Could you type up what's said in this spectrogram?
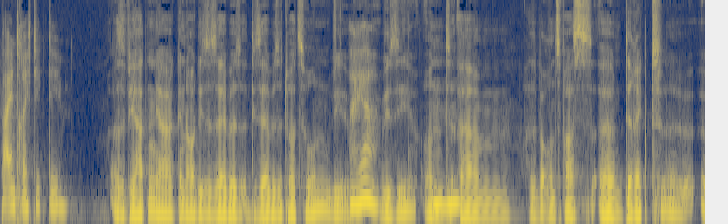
beeinträchtigt die. Also wir hatten ja genau dieselbe, dieselbe Situation wie, ah ja. wie Sie und mhm. ähm, also bei uns war es äh, direkt, äh,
